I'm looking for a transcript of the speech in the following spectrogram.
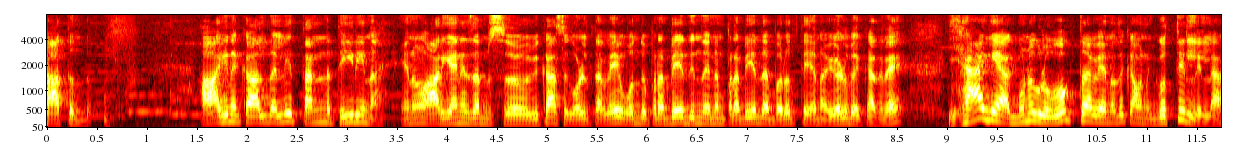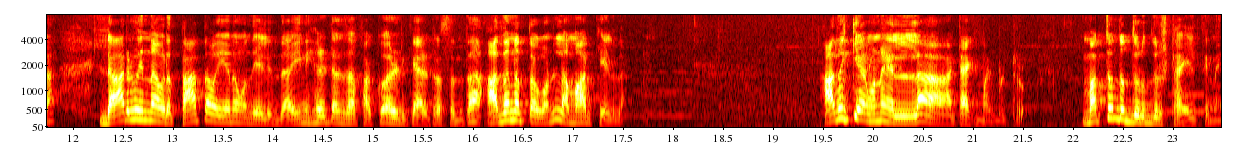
ತಾತಂದು. ಆಗಿನ ಕಾಲದಲ್ಲಿ ತನ್ನ ತೀರಿನ ಏನೋ ಆರ್ಗ್ಯಾನಿಸಮ್ಸ್ ವಿಕಾಸಗೊಳ್ತವೆ, ಒಂದು ಪ್ರಭೇದದಿಂದ ಇನ್ನೊಂದು ಪ್ರಭೇದ ಬರುತ್ತೆ ಏನೋ ಹೇಳಬೇಕಾದ್ರೆ, ಹೇಗೆ ಆ ಗುಣಗಳು ಹೋಗ್ತವೆ ಅನ್ನೋದಕ್ಕೆ ಅವನಿಗೆ ಗೊತ್ತಿರಲಿಲ್ಲ. ಡಾರ್ವಿನ್ ಅವರ ತಾತ ಏನೋ ಒಂದು ಹೇಳಿದ್ದ ಇನ್ಹೆರಿಟೆನ್ಸ್ ಆಫ್ ಅಕ್ವೈರ್ಡ್ ಕ್ಯಾರೆಕ್ಟರ್ಸ್ ಅಂತ, ಅದನ್ನು ತಗೊಂಡು ಲಮಾರ್ಕ್ ಹೇಳಿದ ಅದಕ್ಕೆ ಅವನ್ನ ಎಲ್ಲ ಅಟ್ಯಾಕ್ ಮಾಡಿಬಿಟ್ರು. ಮತ್ತೊಂದು ದುರದೃಷ್ಟ ಹೇಳ್ತೀನಿ.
